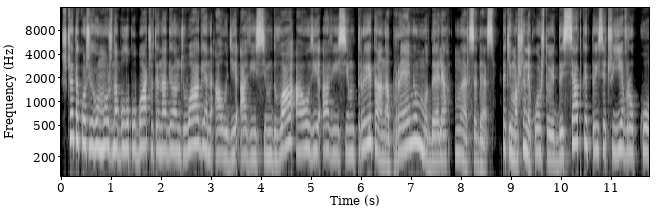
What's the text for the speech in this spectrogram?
Ще також його можна було побачити на Gelandwagen, Audi A8 2, Audi A8 3 та на преміум моделях Mercedes. Такі машини коштують десятки тисяч євро кожна.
